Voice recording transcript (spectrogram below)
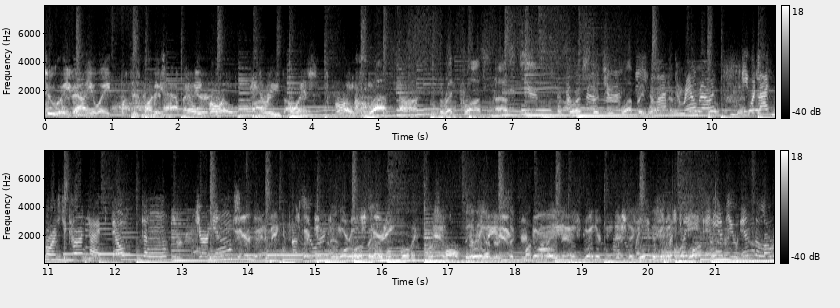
to evaluate what is happening here. Harry's voice. Voice. Uh-huh. The Red Cross asks, of course, that you cooperate with Lost the railroad. He would like for us to contact Elton Jurgens of Seward. available clothing for a small baby under six months of age. And they will give it a Please, one. any of you in the lowland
